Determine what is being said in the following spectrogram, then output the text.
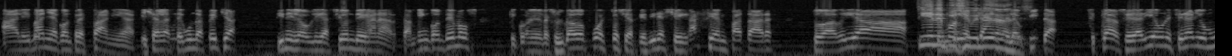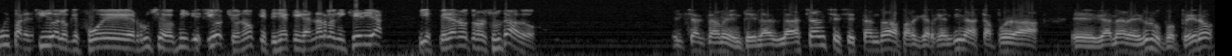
a Alemania contra España, que ya en la segunda fecha tiene la obligación de ganar. También contemos que con el resultado opuesto, si Argentina llegase a empatar, todavía Tiene posibilidades. Claro, se daría un escenario muy parecido a lo que fue Rusia 2018, ¿no? Que tenía que ganar la Nigeria y esperar otro resultado. Exactamente. La- las chances están dadas para que Argentina hasta pueda eh, ganar el grupo, pero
